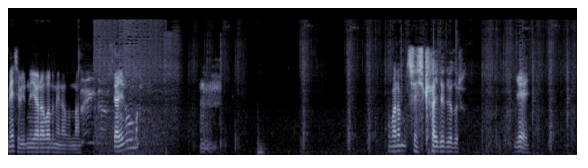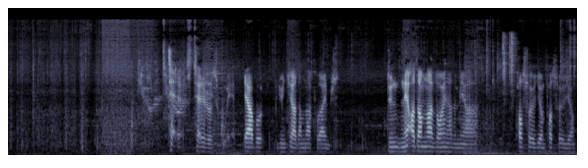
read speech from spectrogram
Neyse birini yaraladım en azından. Değil olma. Hmm. Umarım şey kaydediyordur. Yay. Terör, terör squad. Ya bu dünkü adamlar kolaymış. Dün ne adamlarla oynadım ya. Pas ölüyorum, pas ölüyorum.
